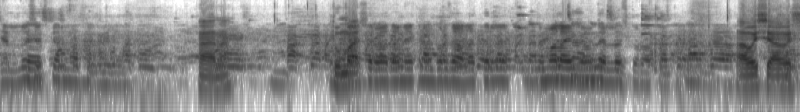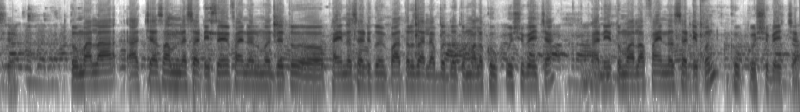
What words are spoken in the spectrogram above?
जल्लोषच करणार सगळे हा ना? तुम्हा आशीर्वादाने एक नंबर झाला तर तुम्हालाही घेऊन जल्लोष करू आपण. अवश्य अवश्य. तुम्हाला आजच्या सामन्यासाठी सेमीफायनलमध्ये तू फायनलसाठी तुम्ही पात्र झाल्याबद्दल तुम्हाला खूप खूप शुभेच्छा आणि तुम्हाला फायनलसाठी पण खूप खूप शुभेच्छा.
